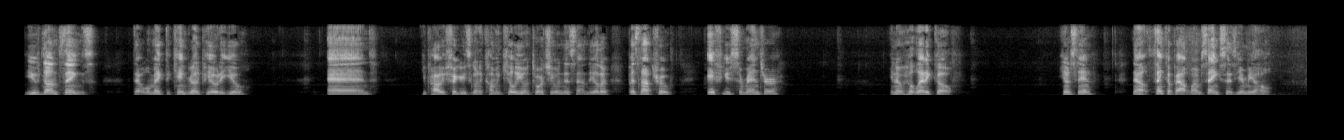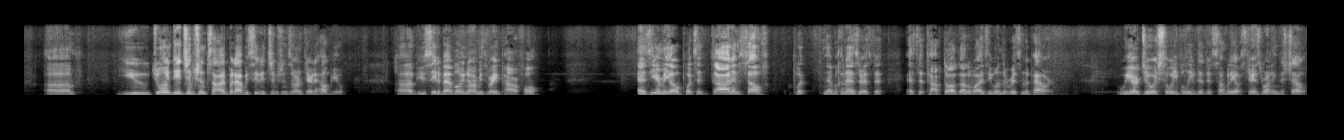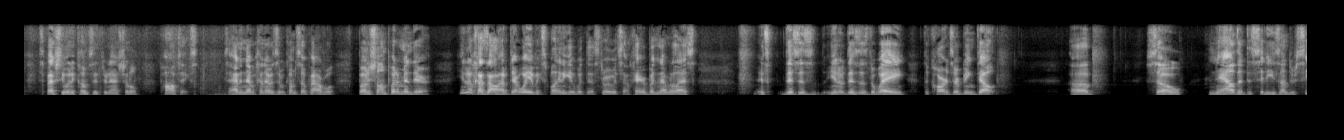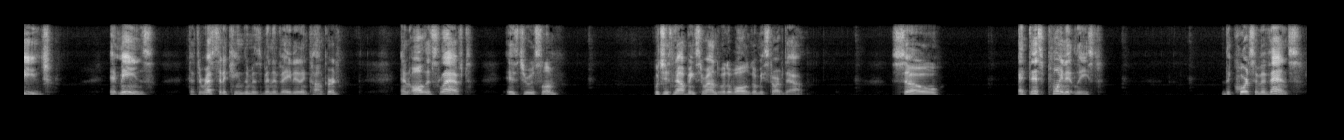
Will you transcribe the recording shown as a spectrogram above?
you've done things that will make the king really PO'd at you, and you probably figure he's going to come and kill you and torture you and this, that, and the other, but it's not true. If you surrender, you know, he'll let it go. You understand? Now, think about what I'm saying, says Yirmiyahu. Uh, you joined the Egyptian side, but obviously the Egyptians aren't there to help you. Uh, you see, the Babylonian army is very powerful. As Yirmiyahu puts it, God himself put Nebuchadnezzar as the as the top dog, otherwise he wouldn't have risen to power. We are Jewish, so we believe that there's somebody upstairs running the show, especially when it comes to international politics. So how did Nebuchadnezzar become so powerful? Bon Shalom put him in there. You know, Chazal have their way of explaining it with the story with Sancher, but nevertheless, it's this is you know this is the way the cards are being dealt. Uh, so now that the city is under siege, it means that the rest of the kingdom has been invaded and conquered, and all that's left is Jerusalem, which is now being surrounded with a wall and going to be starved out. So, at this point at least, the course of events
